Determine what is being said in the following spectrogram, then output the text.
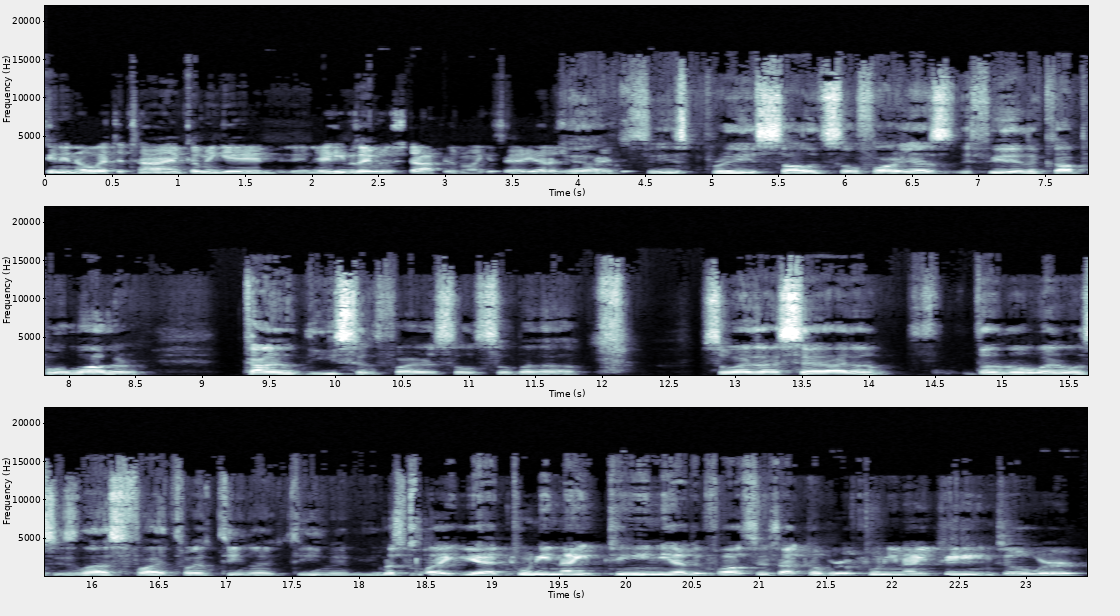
ten and zero oh at the time coming in, and he was able to stop him. Like I said, yeah, that's yeah, he's pretty solid so far. He has defeated a couple of other kind of decent fighters also, but uh, so as I said, I don't don't know when was his last fight, 2019 maybe. Looks like yeah, 2019. He hasn't fought since October of 2019. So we're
